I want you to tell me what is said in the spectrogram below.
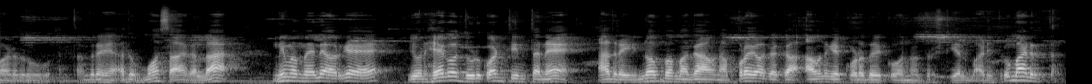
ಮಾಡಿದ್ರು ಅಂತಂದರೆ ಅದು ಮೋಸ ಆಗಲ್ಲ. ನಿಮ್ಮ ಮೇಲೆ ಅವ್ರಿಗೆ ಇವನು ಹೇಗೋ ದುಡ್ಕೊಂಡು ತಿಂತಾನೆ, ಆದರೆ ಇನ್ನೊಬ್ಬ ಮಗ ಅವನ ಅಪ್ರಯೋಜಕ ಅವನಿಗೆ ಕೊಡಬೇಕು ಅನ್ನೋ ದೃಷ್ಟಿಯಲ್ಲಿ ಮಾಡಿದ್ರು, ಮಾಡಿರ್ತಾನೆ.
